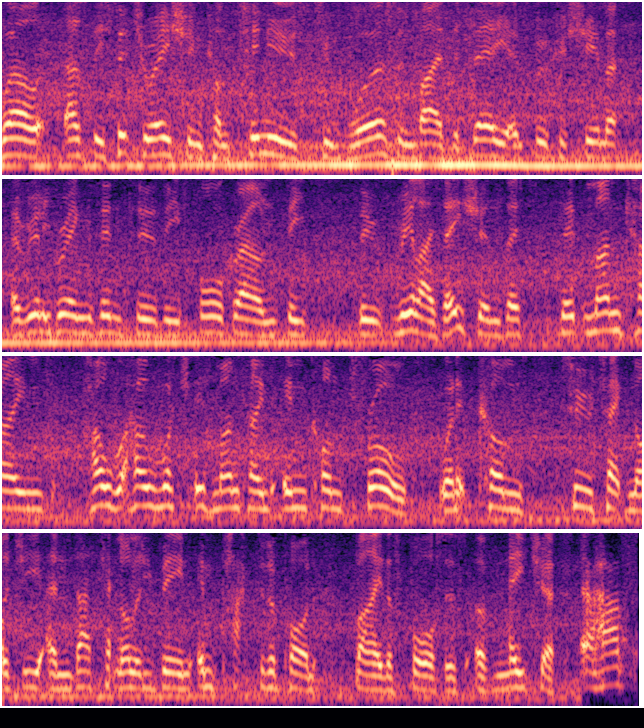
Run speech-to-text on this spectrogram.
Well, as the situation continues to worsen by the day in Fukushima, it really brings into the foreground the the realization that, that mankind, how, how much is mankind in control when it comes to technology and that technology being impacted upon by the forces of nature. Have,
